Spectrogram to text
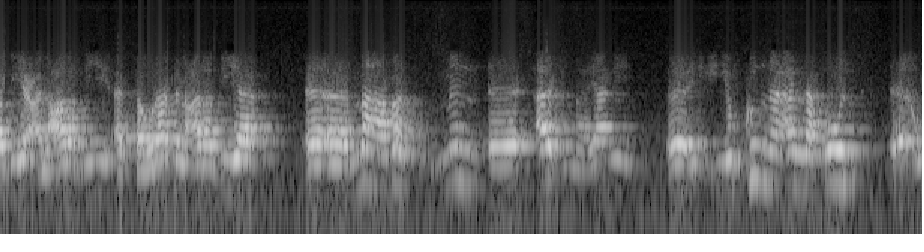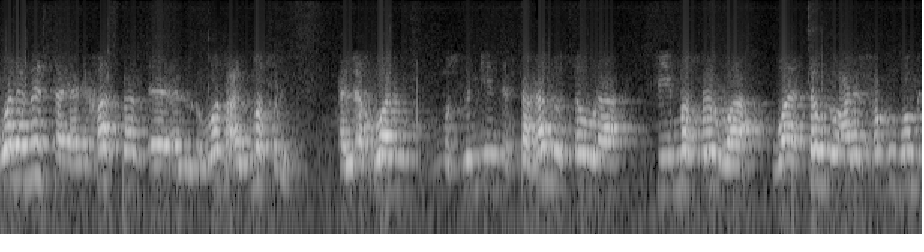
الربيع العربي الثورات العربية آه، آه، نهضت من آه، أزمة. يعني آه، يمكننا أن نقول آه، ولا ننسى يعني خاصة آه، الوضع المصري. الإخوان المسلمين استغلوا الثورة في مصر واستولوا على الحكم ومن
